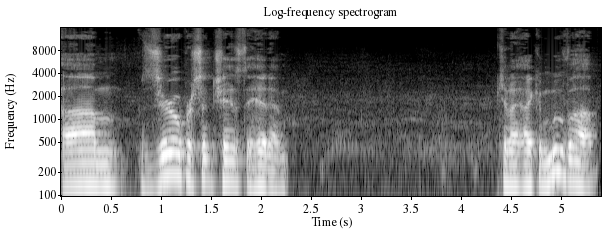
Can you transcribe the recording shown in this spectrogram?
Um, zero percent chance to hit him. Can I? I can move up.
